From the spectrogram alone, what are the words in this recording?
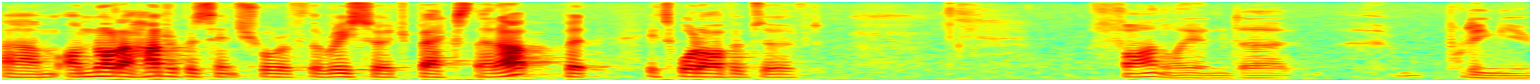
Um, I'm not 100% sure if the research backs that up, but it's what I've observed. Finally, and uh, putting you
